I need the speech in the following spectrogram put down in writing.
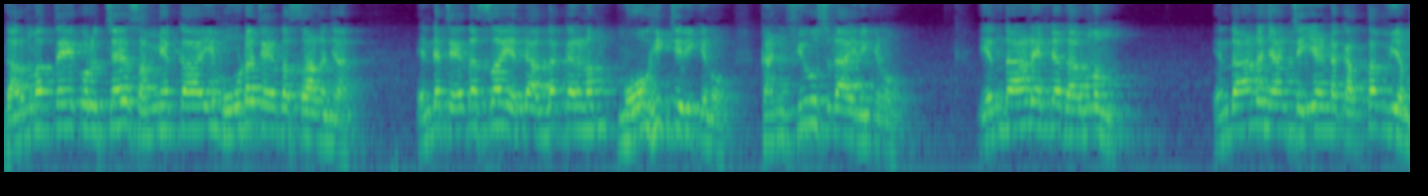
ധർമ്മത്തെക്കുറിച്ച് സമ്യക്കായി മൂഢചേതസ്സാണ് ഞാൻ. എന്റെ ചേതസ് എന്റെ അന്ധകരണം മോഹിച്ചിരിക്കണോ കൺഫ്യൂസ്ഡ് ആയിരിക്കണോ എന്താണ് എന്റെ ധർമ്മം? എന്താണ് ഞാൻ ചെയ്യേണ്ട കർത്തവ്യം?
